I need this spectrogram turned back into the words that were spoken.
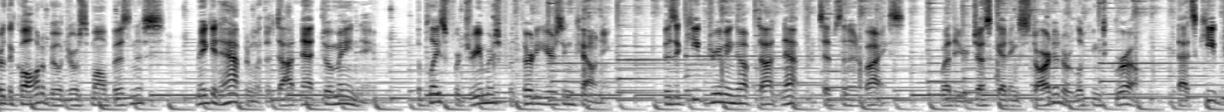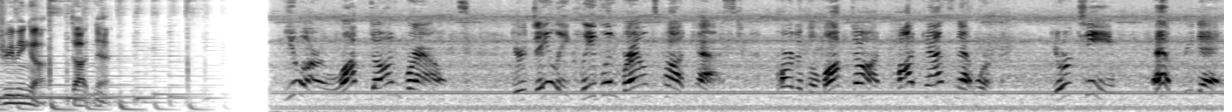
Heard the call to build your small business? Make it happen with a .net domain name, the place for dreamers for 30 years and counting. Visit keepdreamingup.net for tips and advice, whether you're just getting started or looking to grow. That's keepdreamingup.net. You are Locked On Browns, your daily Cleveland Browns podcast, part of the Locked On Podcast Network. Your team every day.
